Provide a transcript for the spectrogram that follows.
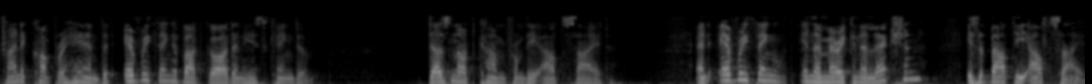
trying to comprehend that everything about God and His kingdom does not come from the outside. And everything in the American election is about the outside.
